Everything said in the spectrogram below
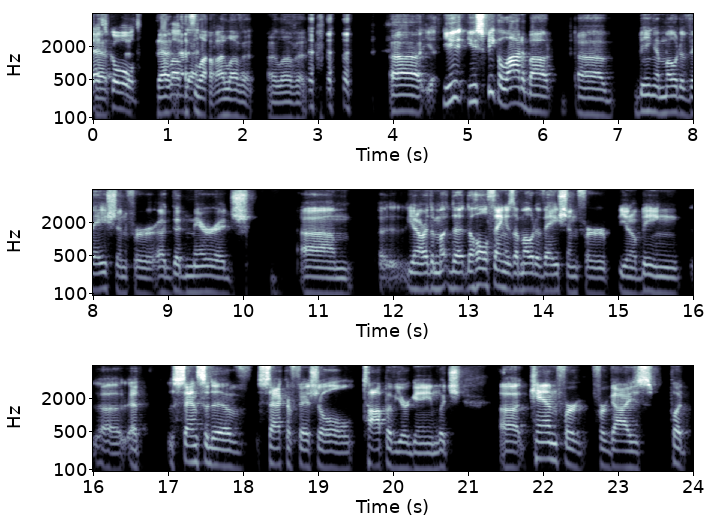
that's that, gold. That, love that's that. love. I love it. I love it. Uh, you you speak a lot about uh, being a motivation for a good marriage. Um, uh, you know, or the, the the whole thing is a motivation for you know being uh, at sensitive, sacrificial, top of your game, which uh, can for for guys put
